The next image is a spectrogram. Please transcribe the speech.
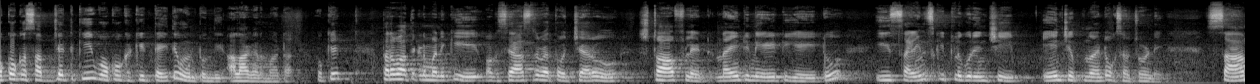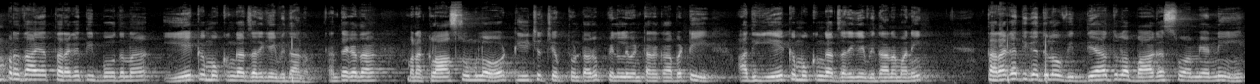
ఒక్కొక్క సబ్జెక్ట్కి ఒక్కొక్క కిట్ అయితే ఉంటుంది అలాగనమాట. ఓకే? తర్వాత ఇక్కడ మనకి ఒక శాస్త్రవేత్త వచ్చారు స్టాఫ్లెట్ నైన్టీన్ ఎయిటీ ఎయిట్. ఈ సైన్స్ కిట్ల గురించి ఏం చెప్తున్నారంటే ఒకసారి చూడండి. సాంప్రదాయ తరగతి బోధన ఏకముఖంగా జరిగే విధానం. అంతే కదా? మన క్లాస్ రూమ్లో టీచర్ చెప్తుంటారు పిల్లలు వింటారు కాబట్టి అది ఏకముఖంగా జరిగే విధానం అని తరగతి గదిలో విద్యార్థుల భాగస్వామ్యాన్ని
